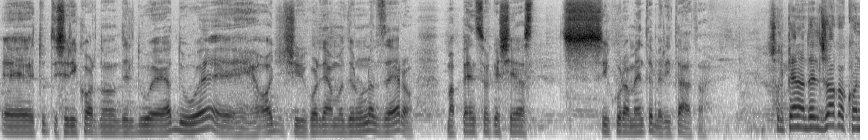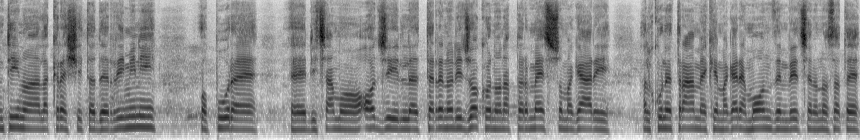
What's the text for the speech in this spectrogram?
eh, tutti si ricordano del 2 a 2 e oggi ci ricordiamo dell'1 0, ma penso che sia sicuramente meritato. Sul piano del gioco continua la crescita del Rimini oppure eh, diciamo, oggi il terreno di gioco non ha permesso magari alcune trame che magari a Monza invece non sono state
